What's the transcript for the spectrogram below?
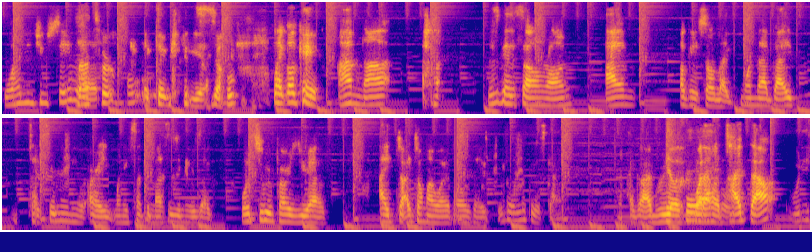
why did you say that? That's hurtful. It Yeah. so like okay, I'm not. this is gonna sound wrong. I'm okay. So like when that guy texted me, he, or when he sent the message, and he was like, "What superpowers do you have?" I, I told my wife, I was like, "Look, look at this guy." I got I like, what I had typed out. What do you?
